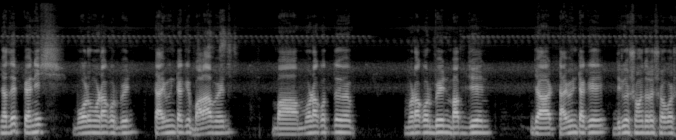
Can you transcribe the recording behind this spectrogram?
যাদের প্যানিস বড় মোড়া করবেন, টাইমিংটাকে বাড়াবেন বা মোড়া করতে, মোড়া করবেন ভাবছেন, যা টাইমিংটাকে দীর্ঘ সময় ধরে সহবাস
